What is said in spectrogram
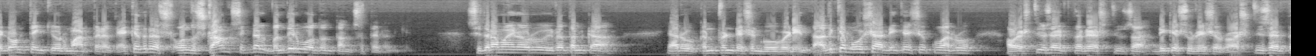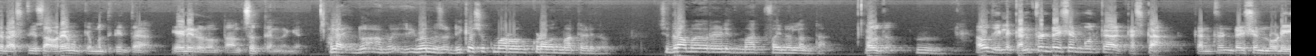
ಐ ಡೋಂಟ್ ಥಿಂಕ್ ಇವ್ರು ಮಾಡ್ತಾರೆ ಇರತ್ತೆ ಯಾಕೆಂದ್ರೆ ಒಂದು ಸ್ಟ್ರಾಂಗ್ ಸಿಗ್ನಲ್ ಬಂದಿರ್ಬೋದು ಅಂತ ಅನ್ಸುತ್ತೆ ನನಗೆ. ಸಿದ್ದರಾಮಯ್ಯನವರು ಇರೋ ತನಕ ಯಾರು ಕನ್ಫ್ರಂಟೇಷನ್ಗೆ ಹೋಗಬೇಡಿ ಅಂತ. ಅದಕ್ಕೆ ಬಹುಶಃ ಡಿ ಕೆ ಶಿವಕುಮಾರ್ ಅವ್ರು ಎಷ್ಟು ದಿವಸ ಇರ್ತಾರೆ ಅಷ್ಟು ದಿವಸ ಡಿ ಕೆ ಸುರೇಶ್ ಅವರು ಅಷ್ಟು ದಿವಸ ಇರ್ತಾರೆ ಅಷ್ಟು ದಿವಸ ಅವರೇ ಮುಖ್ಯಮಂತ್ರಿ ಅಂತ ಹೇಳಿರೋದು ಅಂತ ಅನ್ಸುತ್ತೆ ನನಗೆ. ಅಲ್ಲ ಇನ್ನು ಇವನ್ ಡಿ ಕೆ ಶಿವಕುಮಾರ್ ಅವರು ಕೂಡ ಒಂದು ಮಾತು ಹೇಳಿದ್ರು. ಸಿದ್ದರಾಮಯ್ಯ ಅವರು ಹೇಳಿದ ಮಾತು ಫೈನಲ್ ಅಂತ. ಹೌದು. ಹೌದು ಇಲ್ಲಿ ಕನ್ಫ್ರಂಟೇಷನ್ ಮೂಲಕ ಕಷ್ಟ. ಕನ್ಫ್ರಂಟೇಷನ್ ನೋಡಿ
